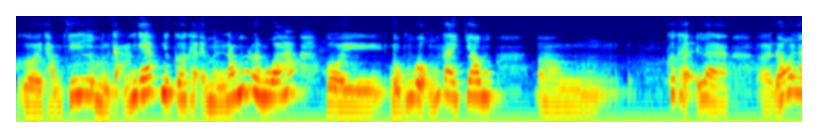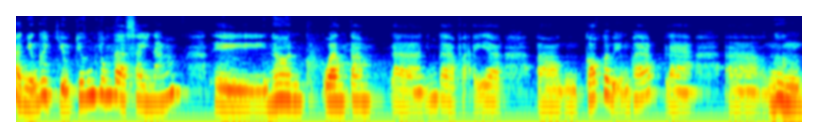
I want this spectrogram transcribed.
rồi thậm chí mình cảm giác như cơ thể mình nóng lên quá, rồi bụng rủng tay chân, à, có thể là ờ, đó là những cái triệu chứng chúng ta say nắng. Thì nên quan tâm là chúng ta phải ờ, ờ, có cái biện pháp là ngừng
